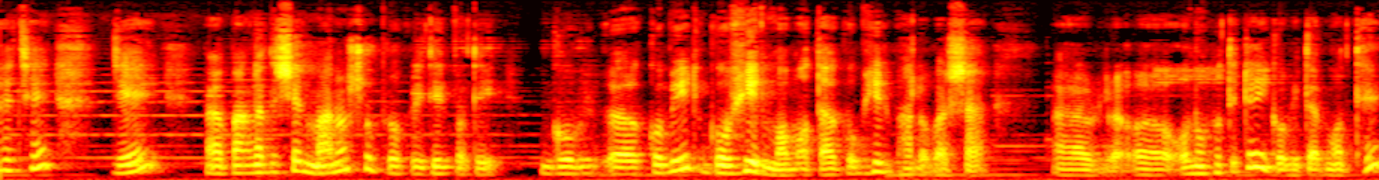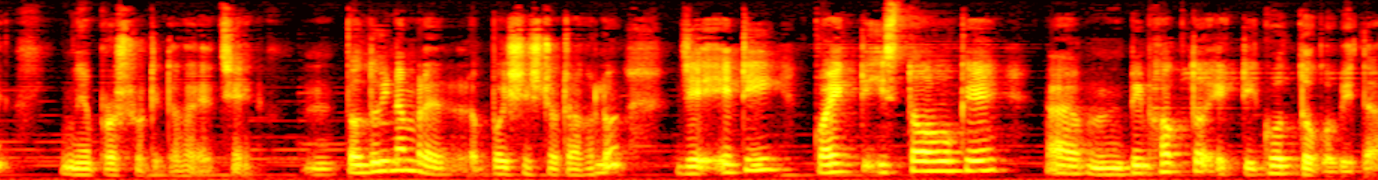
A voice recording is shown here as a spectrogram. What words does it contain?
হয়েছে? যে বাংলাদেশের মানুষ ও প্রকৃতির প্রতি কবির গভীর মমতা, গভীর ভালোবাসা, আর অনুভূতিটা এই কবিতার মধ্যে প্রস্ফুটিত হয়েছে। তো দুই নম্বরের বৈশিষ্ট্যটা হলো যে এটি কয়েকটি স্তবকে বিভক্ত একটি গদ্য কবিতা।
